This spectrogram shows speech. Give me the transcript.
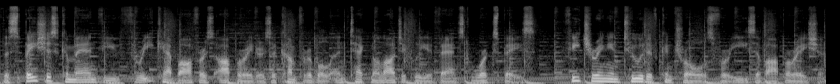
The spacious CommandView 3 cab offers operators a comfortable and technologically advanced workspace, featuring intuitive controls for ease of operation.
